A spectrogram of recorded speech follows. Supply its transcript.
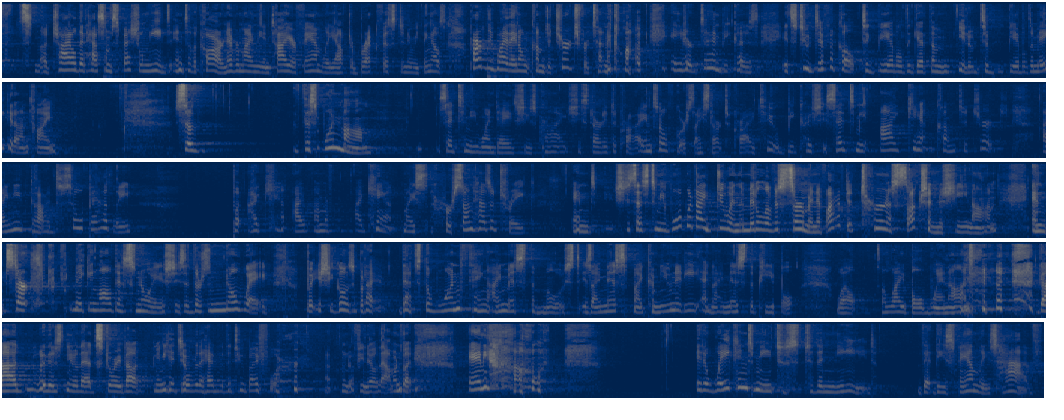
a, child that has some special needs into the car, never mind the entire family after breakfast and everything else. Partly why they don't come to church for 10 o'clock, 8 or 10, because it's too difficult to be able to get them, you know, to be able to make it on time. So, this one mom said to me one day, she's crying, she started to cry, and so of course I start to cry too, because she said to me, I can't come to church. I need God so badly, but I can't, I, I'm a, I can't. My, her son has a trach, and she says to me, What would I do in the middle of a sermon if I have to turn a suction machine on and start making all this noise? She said, There's no way. But she goes, But I, that's the one thing I miss the most is I miss my community and I miss the people. Well, a light bulb went on. God, with his, you know, that story about when he hits you over the head with a two by four. I don't know if you know that one, but anyhow, it awakened me to, to the need that these families have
